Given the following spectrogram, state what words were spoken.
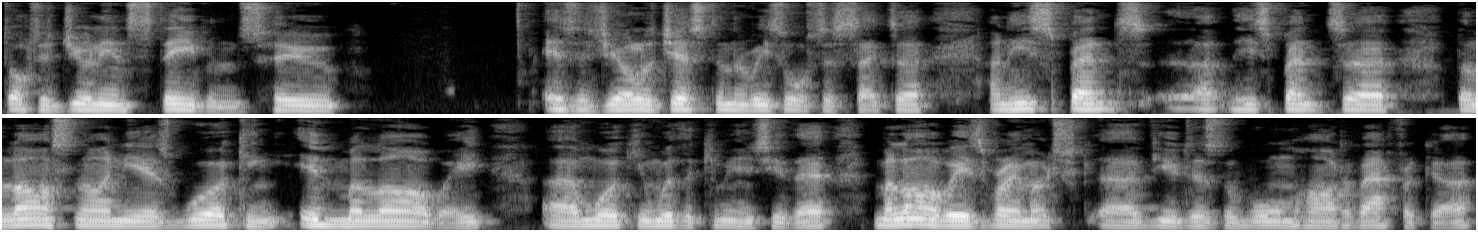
Dr. Julian Stephens, who is a geologist in the resources sector, and he spent uh, he spent uh, the last nine years working in Malawi, um, working with the community there. Malawi is very much uh, viewed as the warm heart of Africa,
